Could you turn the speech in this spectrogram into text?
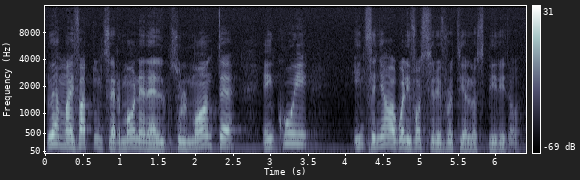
Lui ha mai fatto un sermone nel, sul monte in cui insegnava quali fossero i frutti dello Spirito?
